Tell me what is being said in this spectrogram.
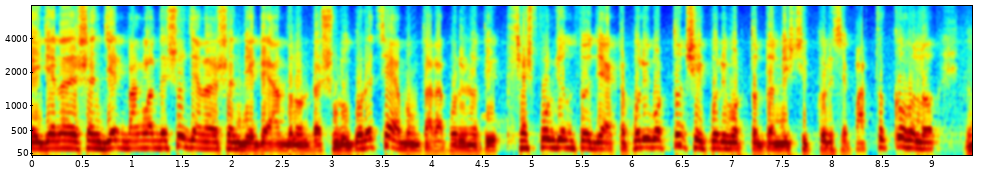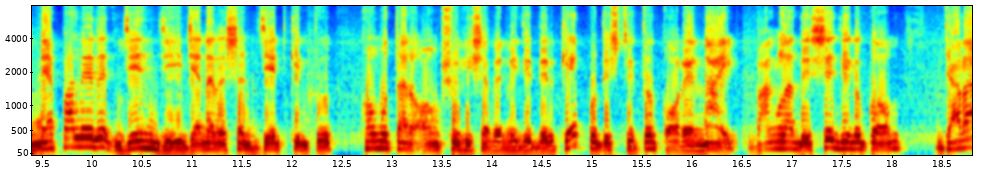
এই জেনারেশন জেড বাংলাদেশও জেনারেশন জেড আন্দোলনটা শুরু করেছে এবং তারা পরিণতি, শেষ পর্যন্ত যে একটা পরিবর্তন, সেই পরিবর্তনটা নিশ্চিত করেছে। পার্থক্য হলো নেপালের জেনজি জেনারেশন জেড কিন্তু ক্ষমতার অংশ হিসেবে নিজেদেরকে প্রতিষ্ঠিত করে নাই। বাংলাদেশে যেরকম যারা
